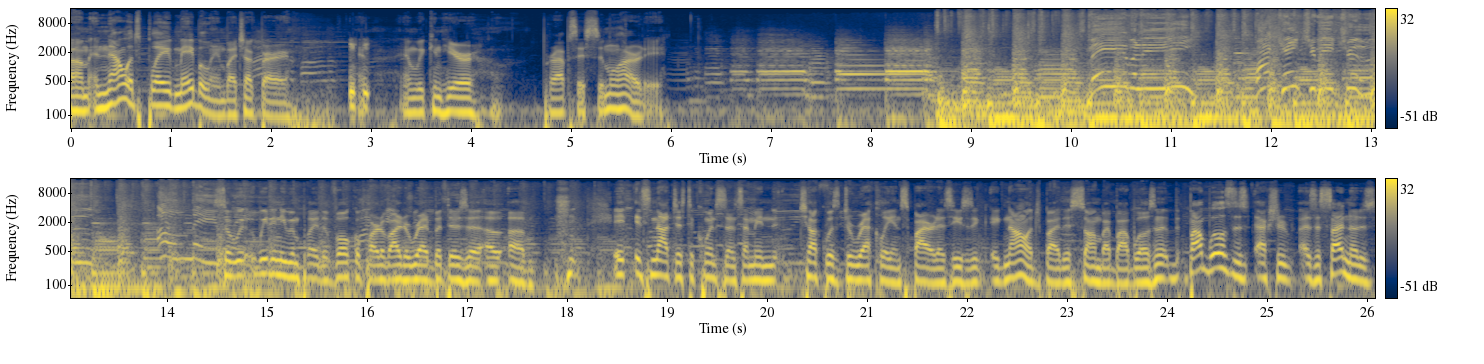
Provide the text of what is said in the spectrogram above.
Um, and now let's play Maybellene by Chuck Berry. and, and we can hear perhaps a similarity. Maybellene, why can't you be true? Oh, so we, we, didn't even play the vocal part of Ida Red, but there's a, a, a it, it's not just a coincidence. I mean, Chuck was directly inspired, as he's acknowledged by this song by Bob Wills. And Bob Wills is actually, as a side note, is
